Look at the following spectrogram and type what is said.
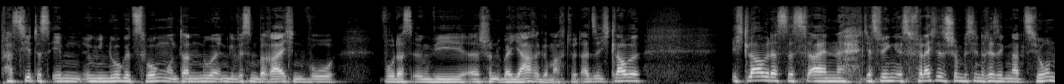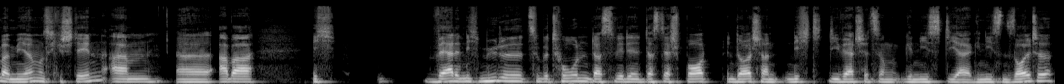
passiert es eben irgendwie nur gezwungen und dann nur in gewissen Bereichen, wo, wo das irgendwie äh, schon über Jahre gemacht wird. Also ich glaube, ich glaube, dass das ein, deswegen ist, vielleicht ist es schon ein bisschen Resignation bei mir, muss ich gestehen. Ähm, äh, aber ich werde nicht müde zu betonen, dass wir den, dass der Sport in Deutschland nicht die Wertschätzung genießt, die er genießen sollte.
